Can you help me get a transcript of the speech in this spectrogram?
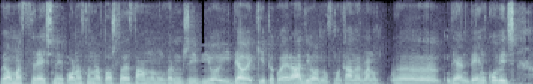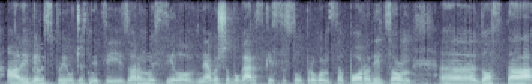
veoma srećna i ponosna na to što je sa mnom u Vrmđi bio i deo ekipe koja je radio, odnosno kamerman e, Dejan Denković, ali bili su tu i učesnici Zoran Mojsilov, Nebojša Bugarski sa suprugom, sa porodicom, e, dosta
